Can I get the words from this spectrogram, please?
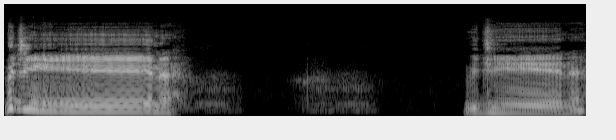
Virgin! Virgin!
